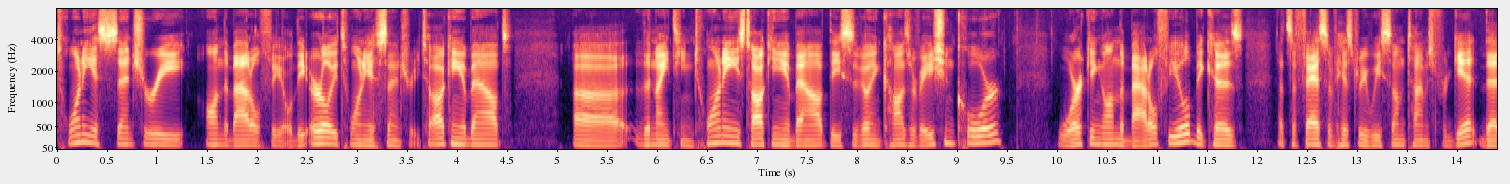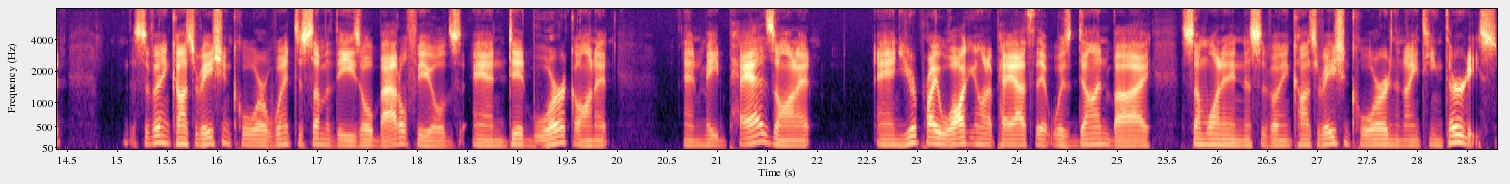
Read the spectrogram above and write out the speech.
20th century on the battlefield, the early 20th century, talking about uh, the 1920s, talking about the Civilian Conservation Corps working on the battlefield because that's a facet of history we sometimes forget that the Civilian Conservation Corps went to some of these old battlefields and did work on it and made paths on it. And you're probably walking on a path that was done by someone in the Civilian Conservation Corps in the 1930s.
